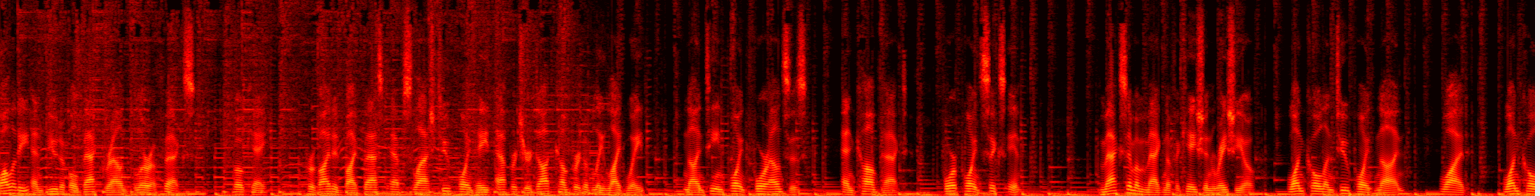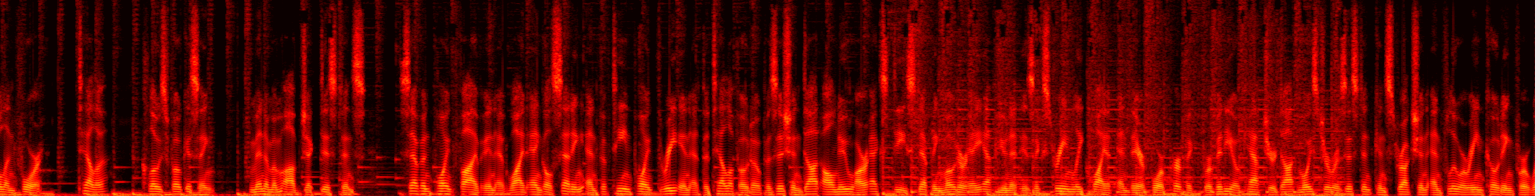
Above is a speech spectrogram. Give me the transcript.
quality and beautiful background blur effects, bokeh, provided by Fast f/2.8 aperture. Comfortably lightweight, 19.4 ounces, and compact, 4.6 in. Maximum magnification ratio, 1 colon 2.9, wide, 1 colon 4, tele, close focusing, minimum object distance, 7.5 in at wide angle setting and 15.3 in at the telephoto position. All new RXD stepping motor AF unit is extremely quiet and therefore perfect for video capture. Moisture resistant construction and fluorine coating for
